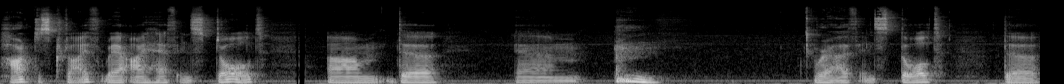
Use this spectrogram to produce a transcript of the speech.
hard disk drive where I have installed um, the um, where I've installed the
